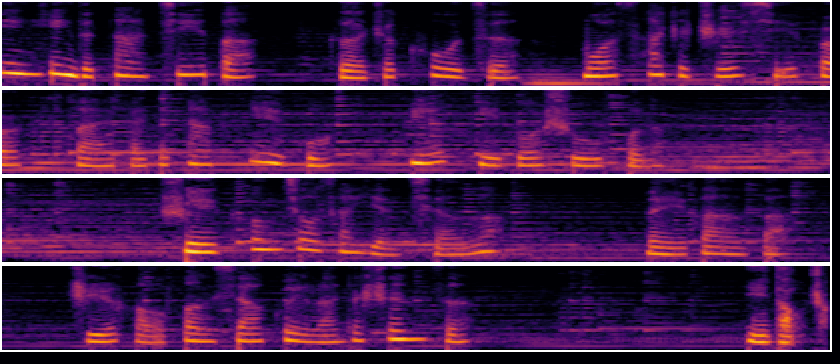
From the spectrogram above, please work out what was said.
硬硬的大鸡巴隔着裤子摩擦着侄媳妇白白的大屁股，别提多舒服了。水坑就在眼前了，没办法，只好放下桂兰的身子。你等着，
